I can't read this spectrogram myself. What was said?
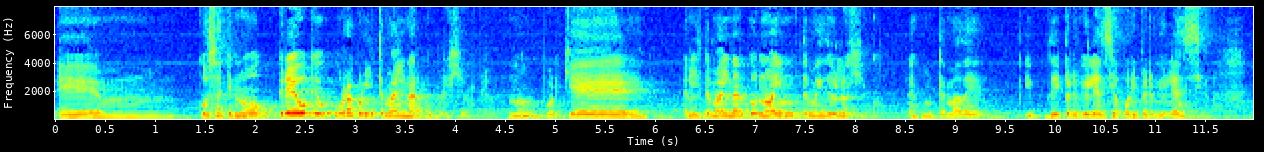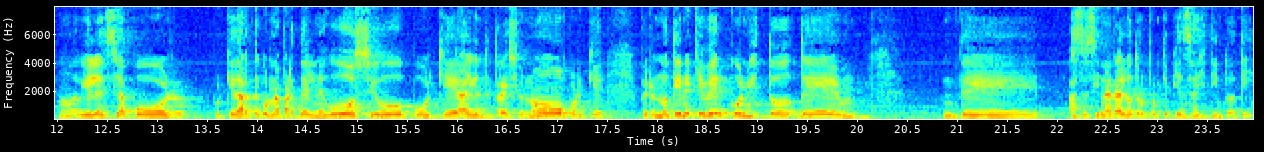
Em, cosa que no creo que ocurra con el tema del narco, por ejemplo, ¿no? porque en el tema del narco no hay un tema ideológico, es un tema de, de hiperviolencia por hiperviolencia, ¿no? de violencia por, por quedarte con una parte del negocio, porque alguien te traicionó, porque, pero no tiene que ver con esto de, de asesinar al otro porque piensa distinto a ti.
